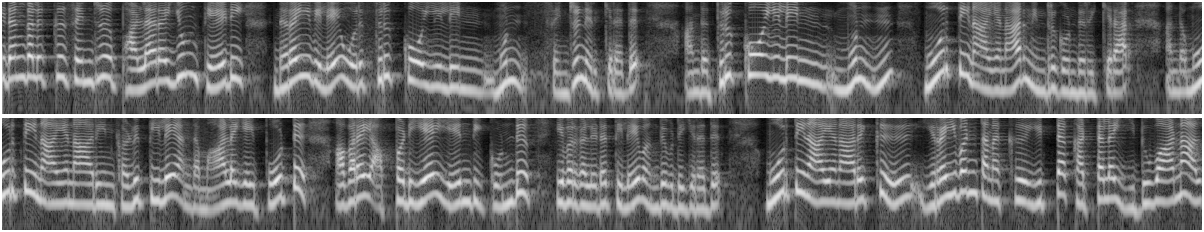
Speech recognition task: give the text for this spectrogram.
இடங்களுக்கு சென்று பலரையும் தேடி நிறைவிலே ஒரு திருக்கோயிலின் முன் சென்று நிற்கிறது. அந்த திருக்கோயிலின் முன் மூர்த்தி நாயனார் நின்று கொண்டிருக்கிறார். அந்த மூர்த்தி நாயனாரின் கழுத்திலே அந்த மாலையை போட்டு அவரை அப்படியே ஏந்தி கொண்டு இவர்களிடத்திலே வந்து விடுகிறது. மூர்த்தி நாயனாருக்கு இறைவன் தனக்கு இட்ட கட்டளை இதுவானால்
